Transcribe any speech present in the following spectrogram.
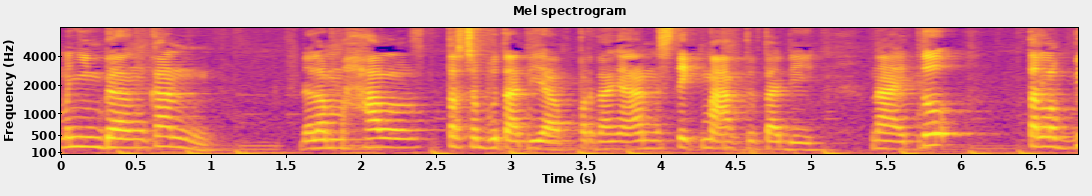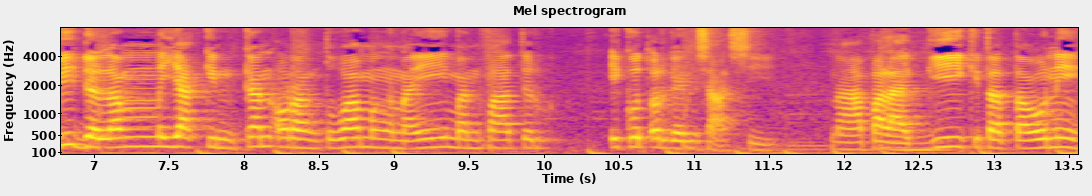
menyimbangkan dalam hal tersebut tadi ya, pertanyaan stigma aktif tadi. Nah, itu terlebih dalam meyakinkan orang tua mengenai manfaat ikut organisasi. Nah, apalagi kita tahu nih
